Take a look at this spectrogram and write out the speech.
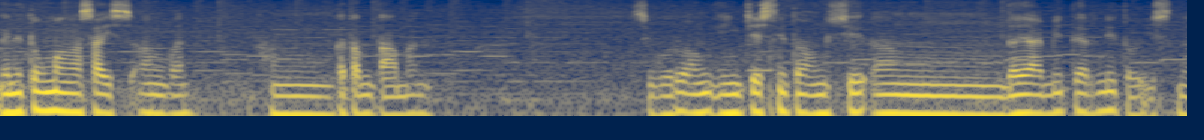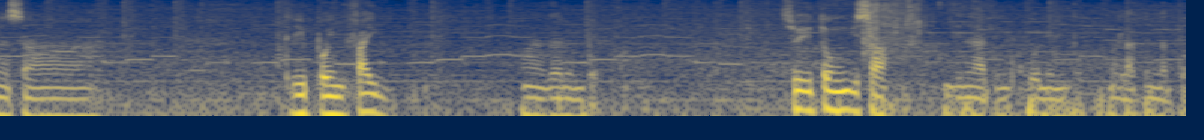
ganitong mga size ang kan ang katamtaman siguro ang inches nito ang ang diameter nito is nasa 3.5 mga ganun po. So itong isa hindi natin kukunin to malaki na to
